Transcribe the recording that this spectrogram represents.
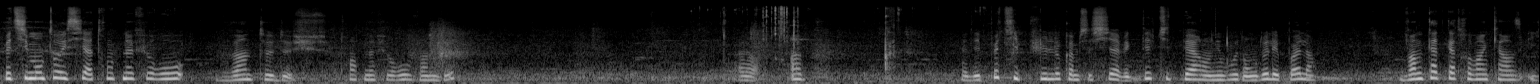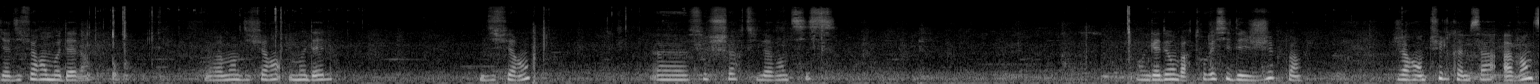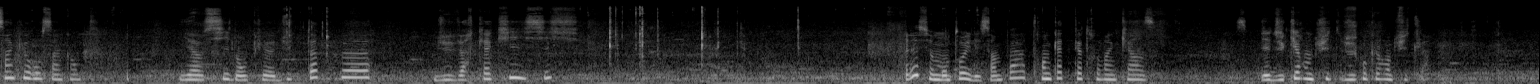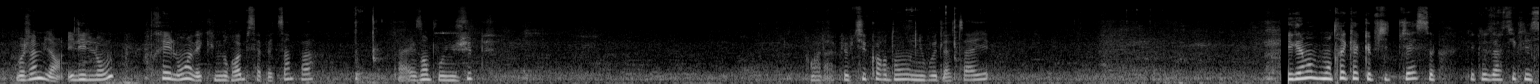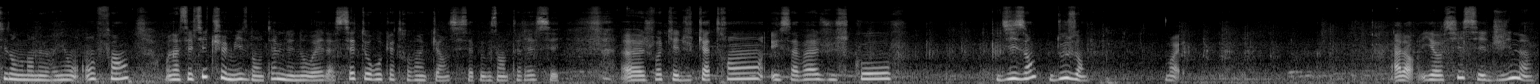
Petit manteau ici à 39 euros 22. 39 euros 22. Alors. Il y a des petits pulls comme ceci avec des petites perles au niveau donc, de l'épaule. 24,95. Il y a différents modèles. Hein vraiment différents modèles différents. Euh, ce short, il a 26. Regardez, on va retrouver ici des jupes, genre en tulle comme ça, à 25,50€. Il y a aussi donc euh, du top, euh, du vert kaki ici. Regardez, ce manteau, il est sympa, 34,95. Il y a du 48 jusqu'au 48 là. Moi j'aime bien. Il est long, très long, avec une robe, ça peut être sympa. Par exemple, ou une jupe. Voilà, avec le petit cordon au niveau de la taille. Je vais également vous montrer quelques petites pièces, quelques articles ici donc dans le rayon Enfin, On a ces petites chemises dans le thème de Noël à 7,95€ si ça peut vous intéresser. Euh, je vois qu'il y a du 4 ans et ça va jusqu'au 10 ans, 12 ans. Ouais. Alors, il y a aussi ces jeans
